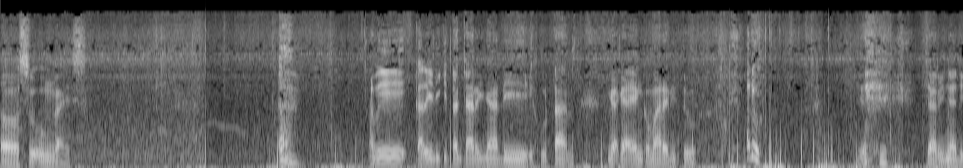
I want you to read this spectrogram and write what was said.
atau suung guys. Tapi kali ini kita carinya di hutan, nggak kayak yang kemarin itu. Aduh, carinya di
